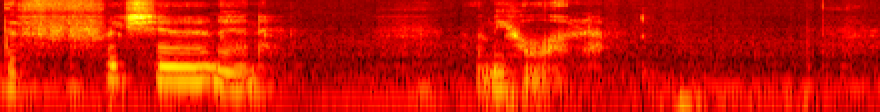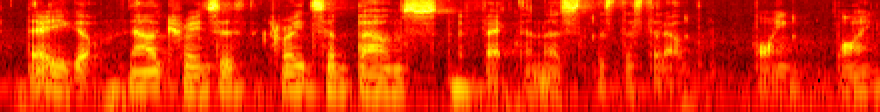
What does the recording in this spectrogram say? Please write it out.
the friction and let me hold on. There you go. Now it creates a, creates a bounce effect, and let's let's test it out. Boing, boing.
